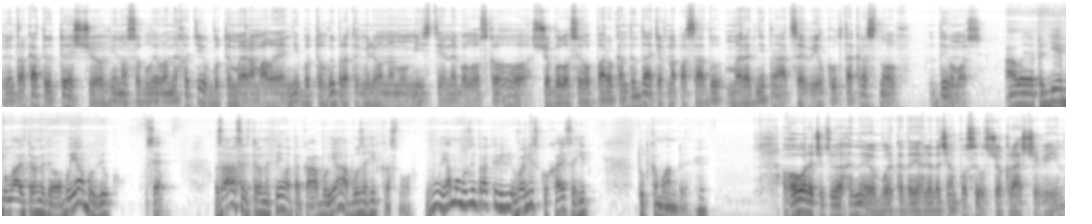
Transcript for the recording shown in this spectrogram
Він прокатує те, що він особливо не хотів бути мером, але нібито вибрати в мільйонному місті не було з кого. Що було всього пару кандидатів на посаду мера Дніпра. Це Вілкул та Краснов. Дивимось. Але тоді була альтернатива або я, або Вілку. Все. Зараз альтернатива така: або я, або Загід Краснов. Ну, я можу зібрати валізку, хай Загід тут командує. Говорячи цю ахинею, Борька дає глядачам посил, що краще він,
